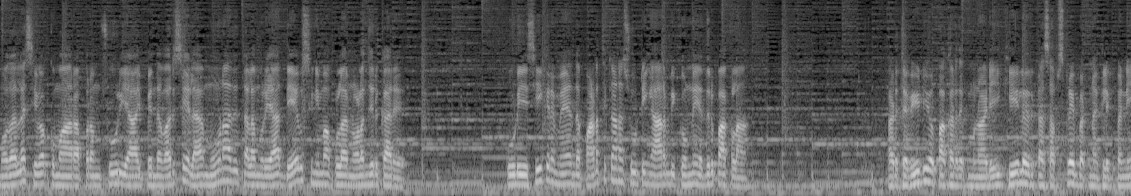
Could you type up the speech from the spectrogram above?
முதல்ல சிவகுமார் அப்புறம் சூர்யா இப்ப இந்த வரிசையில மூணாவது தலைமுறையா தேவ் சினிமாக்குள்ள நுழைஞ்சிருக்காரு. கூடிய சீக்கிரமே இந்த படத்துக்கான ஷூட்டிங் ஆரம்பிக்கும்னு எதிர்பார்க்கலாம். அடுத்த வீடியோ பார்க்கறதுக்கு முன்னாடி கீழே இருக்க சப்ஸ்கிரைப் பட்டனை கிளிக் பண்ணி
